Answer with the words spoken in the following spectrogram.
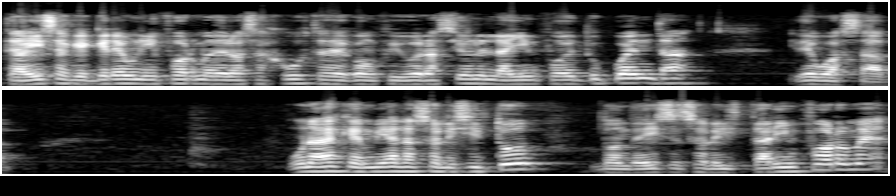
Te avisa que crea un informe de los ajustes de configuración en la info de tu cuenta y de WhatsApp. Una vez que envías la solicitud, donde dice solicitar informe,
